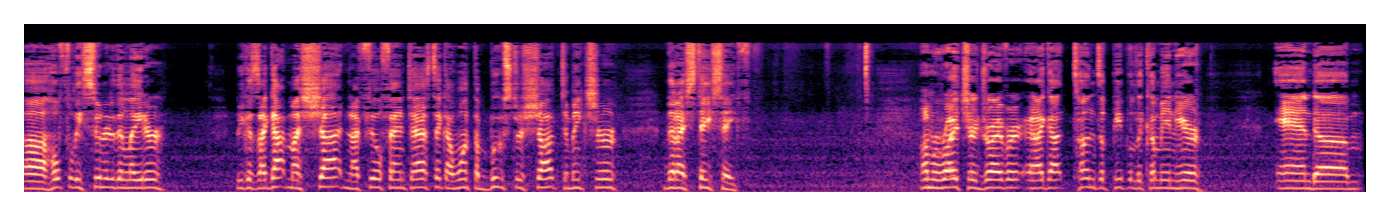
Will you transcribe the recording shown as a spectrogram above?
Uh, hopefully sooner than later because I got my shot and I feel fantastic. I want the booster shot to make sure that I stay safe. I'm a rideshare driver and I got tons of people to come in here and um,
